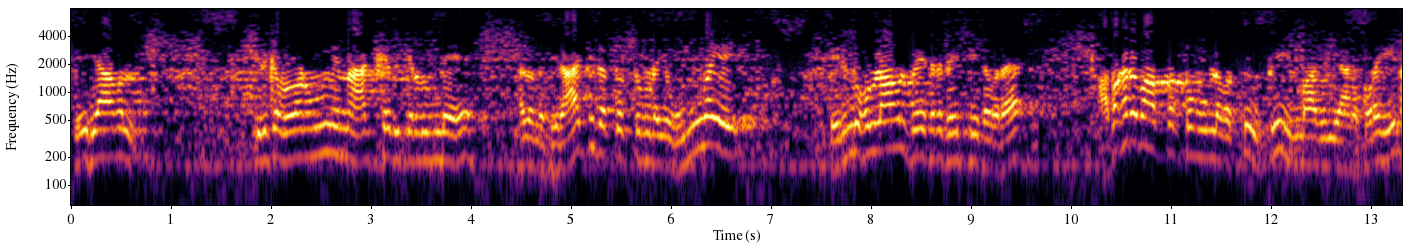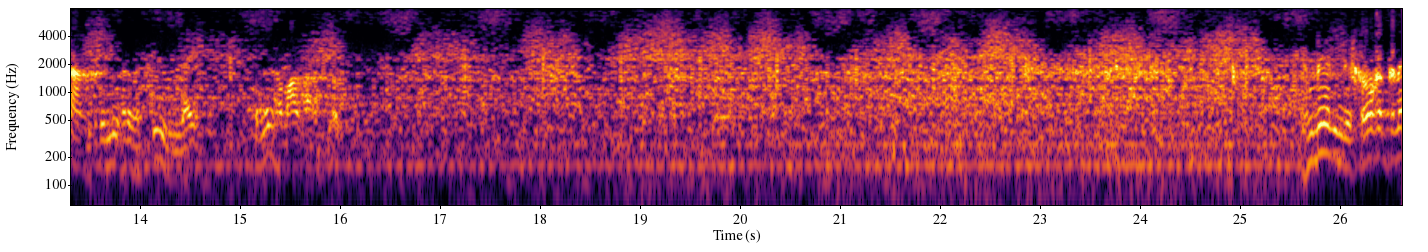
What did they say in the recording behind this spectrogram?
தெரியாமல் இருக்க வேணும் என்று ஆட்சேபிக்கிறது உண்டே. அது அந்த விராட்சி தத்துவத்தினுடைய உண்மையை தெரிந்து கொள்ளாமல் பேசுற பேச்சை தவிர அபகதமாக்கத்துவம் உள்ள வஸ்துவுக்கு இம்மாதிரியான குறையை நான் சொல்லுகிற வஸ்து இல்லை என்று சமாதானம் சொல்றேன். இனிமேல் இந்த ஸ்லோகத்துல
